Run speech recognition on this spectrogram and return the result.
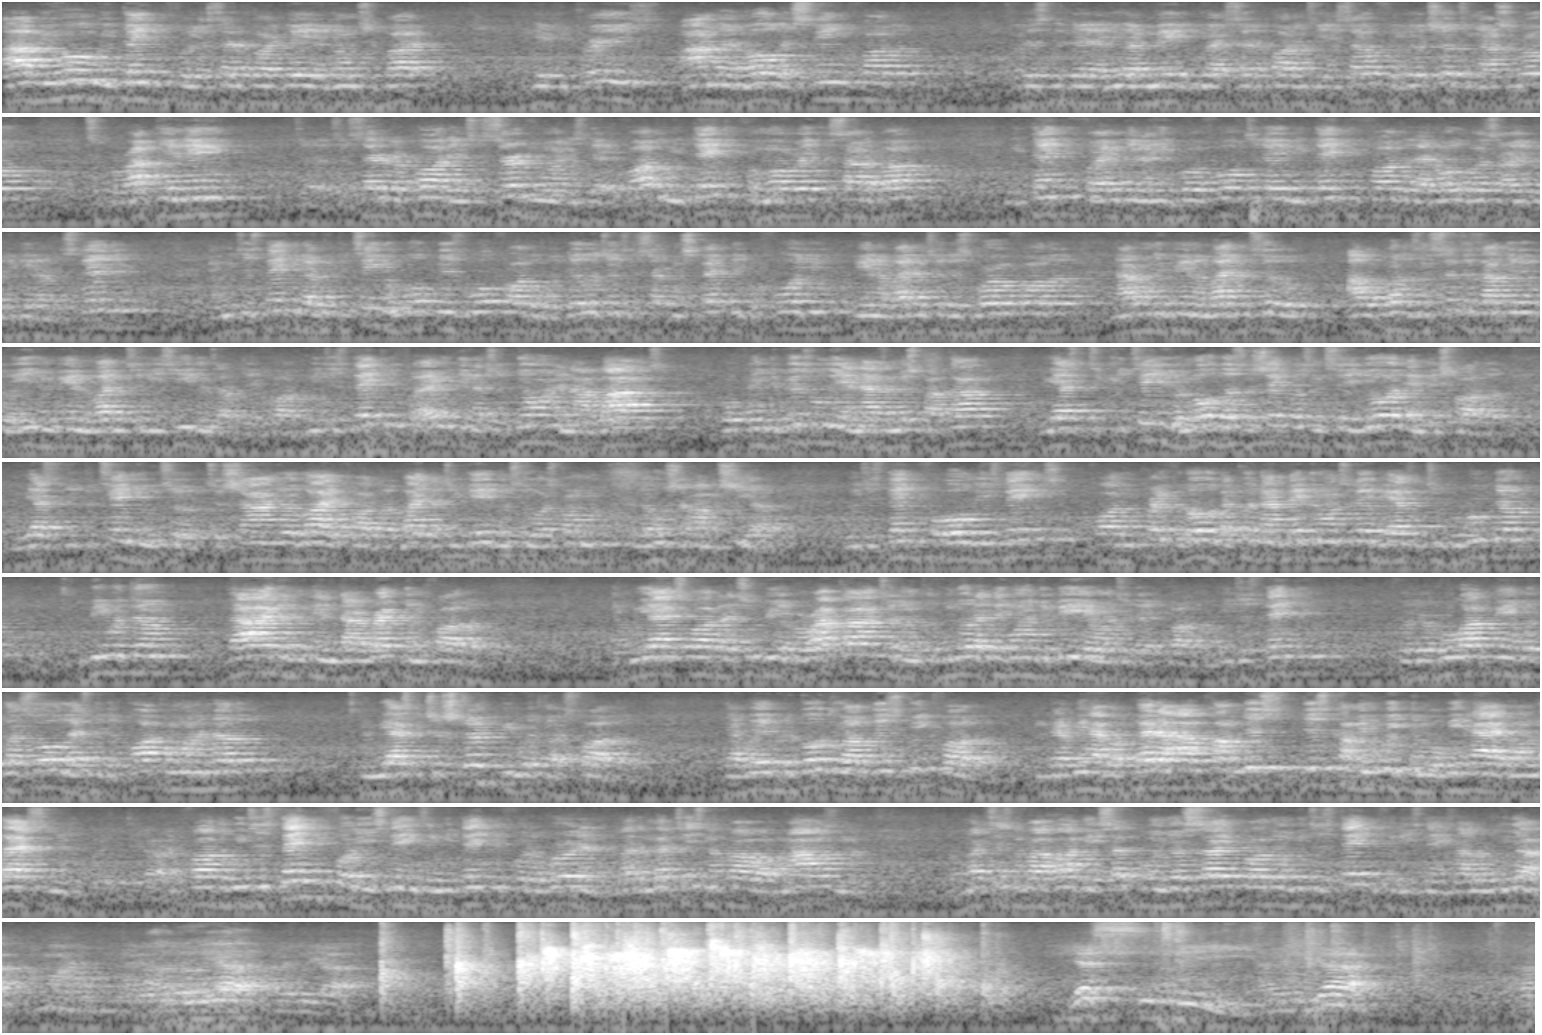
Ah, behold, we thank you for your set apart day of Yom Shabbat. We give you praise, and all Father, for this is the day that you have made. You have set apart unto yourself for your children, Yasharal, to barak your name, to, to set it apart and to serve you on this day. Father, we thank you for Moreh Kasadabah. We thank you for everything that he brought forth today. We thank you, Father, that all of us are able to get understanding. And we just thank you that we continue to walk this walk, Father, with diligence and circumspectly before you, being a light unto this world, Father. Only being a light unto our brothers and sisters out there, but even being a light unto these heathens out there, Father. We just thank you for everything that you're doing in our lives, both individually and as a mishpachah. We ask you continue to mold us and shape us into your image, Father. We ask that you continue to, to shine your light, Father, the light that you gave unto us from the Yahushua HaMashiach. We just thank you for all these things. Father, we pray for those that could not make it on today. We ask that you baruch them, be with them, guide and, and direct them, Father. And we ask, Father, that you be a barakah unto them, because we know that they wanted to be here on today, Father. We just thank you for your ruach being with us all as we depart from one another. And we ask that your strength be with us, Father. That we're able to go throughout this week, Father. And that we have a better outcome this, this coming week than what we had on last week. And Father, we just thank you for these things, and we thank you for the word, and let the meditation of our mouths and the meditation of our heart be acceptable in your sight, Father, and we just thank you for these things. Hallelujah.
